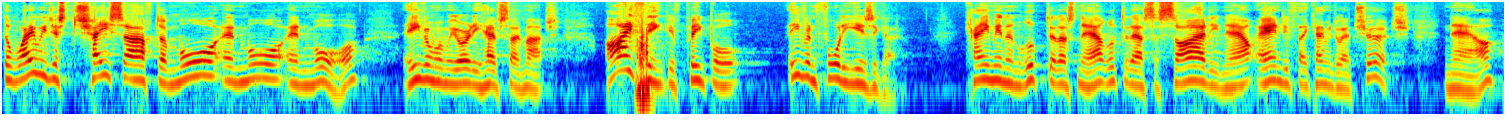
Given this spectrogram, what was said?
the way we just chase after more and more and more, even when we already have so much, I think if people, even 40 years ago, came in and looked at us now, looked at our society now, and if they came into our church now,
